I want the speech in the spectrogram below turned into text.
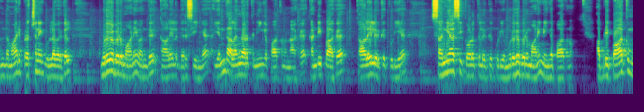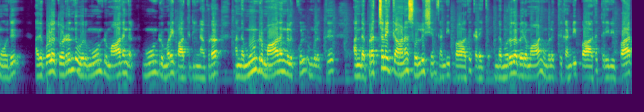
அந்த மாதிரி பிரச்சனை உள்ளவர்கள் முருகபெருமானை வந்து காலையில் தரிசிங்க. எந்த அலங்காரத்தை நீங்கள் பார்க்கணுன்னாக்க கண்டிப்பாக காலையில் இருக்கக்கூடிய சன்னியாசி கோலத்தில் இருக்கக்கூடிய முருகபெருமானை நீங்கள் பார்க்கணும். அப்படி பார்க்கும்போது அது போல தொடர்ந்து ஒரு மூன்று மாதங்கள் மூன்று முறை பார்த்துட்டீங்கன்னா கூட அந்த மூன்று மாதங்களுக்குள் உங்களுக்கு அந்த பிரச்சனைக்கான சொல்யூஷன் கண்டிப்பாக கிடைக்கும். அந்த முருகபெருமான் உங்களுக்கு கண்டிப்பாக தெரிவிப்பார்.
